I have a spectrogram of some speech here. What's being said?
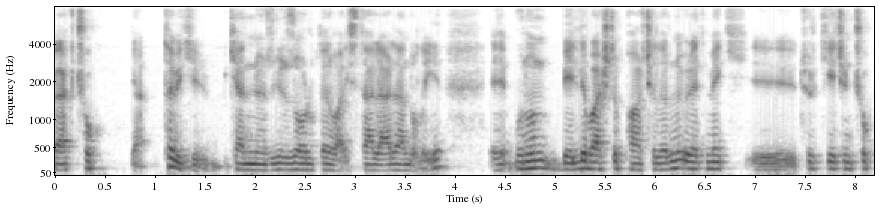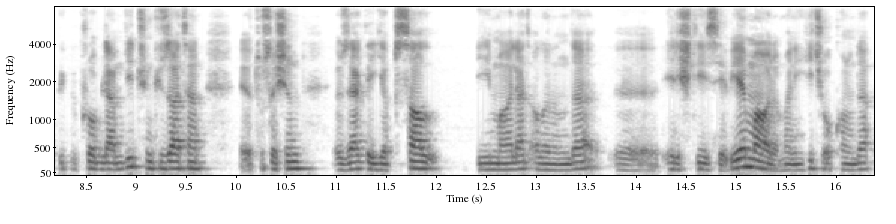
belki çok yani tabii ki kendine özgü zorlukları var isterlerden dolayı. E, bunun belli başlı parçalarını üretmek e, Türkiye için çok büyük bir problem değil. Çünkü zaten e, TUSAŞ'ın özellikle yapısal imalat alanında e, eriştiği seviye malum. Hani hiç o konuda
